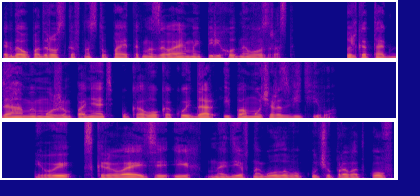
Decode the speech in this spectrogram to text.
когда у подростков наступает так называемый переходный возраст. Только тогда мы можем понять, у кого какой дар и помочь развить его. И вы вскрываете их, надев на голову кучу проводков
